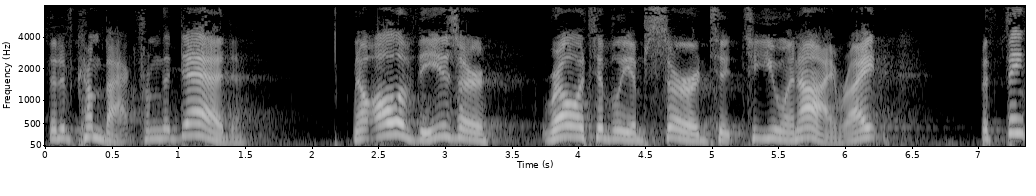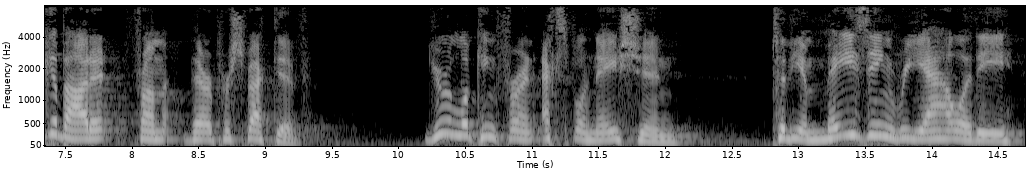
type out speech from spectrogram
that have come back from the dead. Now all of these are relatively absurd to, to you and I, right? But think about it from their perspective. You're looking for an explanation to the amazing reality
